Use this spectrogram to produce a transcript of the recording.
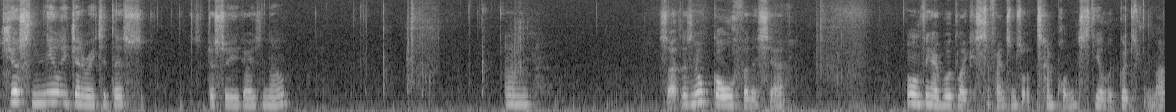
just nearly generated this, just so you guys know. Um, so there's no goal for this yet. One thing I would like is to find some sort of temple and steal the goods from that.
